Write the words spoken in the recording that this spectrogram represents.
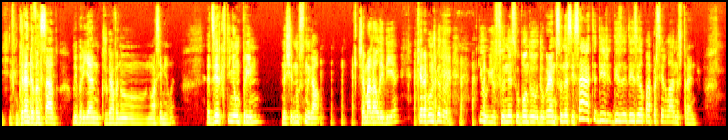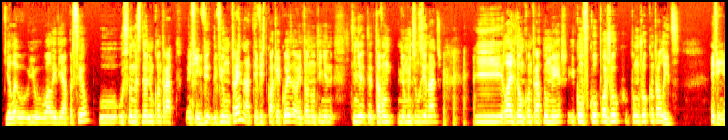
Weah, grande avançado liberiano que jogava no, no AC Milan, a dizer que tinha um primo, nascido no Senegal, chamado Ali Dia, que era bom jogador. E o, e o Souness, o bom do, do Graham Souness, disse: Ah, diz, diz, diz ele para aparecer lá nos treinos. E, ele, o, e o Ali Dia apareceu, o, o Souness deu-lhe um contrato. Enfim, vi- viu um treino, há de ter visto qualquer coisa, ou então não tinha, tinha, estavam, tinha muitos lesionados, e lá lhe deu um contrato de um mês e convocou para, o jogo, para um jogo contra o Leeds. Enfim,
